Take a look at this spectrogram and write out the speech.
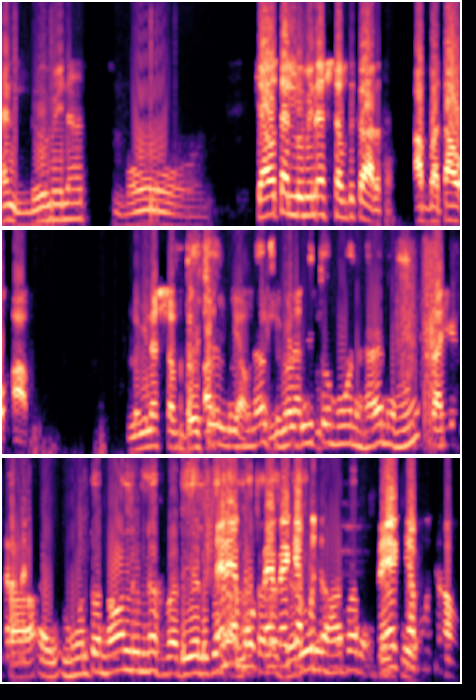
and luminous moon क्या होता है लुमिनस शब्द का अर्थ? अब बताओ आप। लुमिनस शब्द देखिए लुमिनस बॉडी तो मून है नहीं। सही मून तो नॉन लुमिनस बॉडी है लेकिन अल्लाह क्या पूछ रहा हूँ? मैं क्या पूछ रहा हूँ?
